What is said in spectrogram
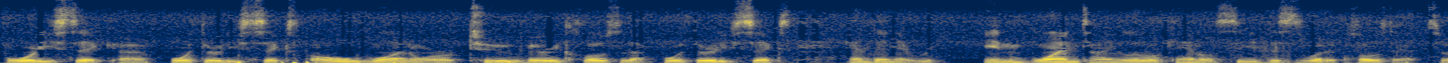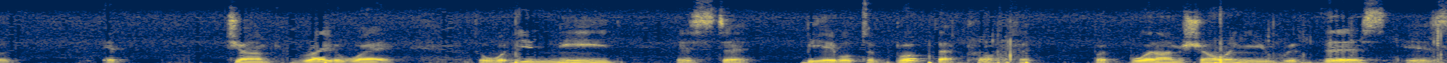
46 uh, 436.01 or 2 very close to that 436 and then it in one tiny little candle see this is what it closed at so it jumped right away so what you need is to be able to book that profit but what I'm showing you with this is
